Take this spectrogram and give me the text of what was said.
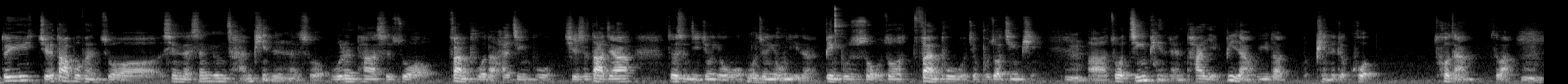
对于绝大部分做现在深耕产品的人来说，无论他是做饭铺的还是精铺，其实大家就是你中有我，我中有你的，并不是说我做饭铺我就不做精品。嗯啊，做精品的人他也必然会遇到品类的扩扩张，是吧？嗯，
